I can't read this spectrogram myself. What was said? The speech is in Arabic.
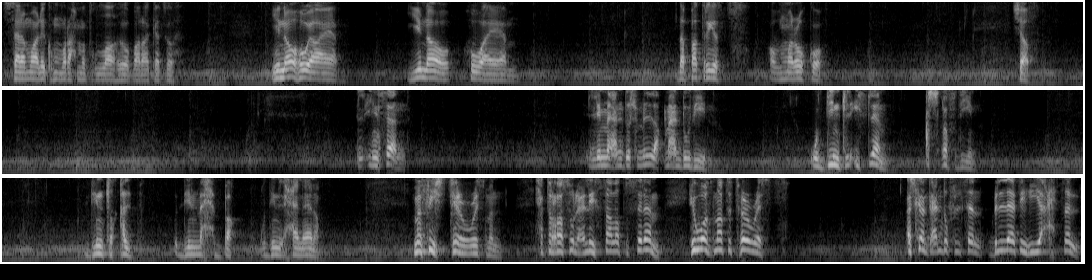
السلام عليكم ورحمة الله وبركاته You know who I am. You know who I am. The patriots of Morocco. شوف الإنسان اللي ما عندوش ملة ما عنده دين. ودينة الإسلام. أشرف دين. دينة القلب ودين المحبة ودين الحنانة. ما فيهش تيروريزم حتى الرسول عليه الصلاة والسلام was not a terrorist. أش كانت عنده في اللسان؟ بلاتي هي أحسن.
